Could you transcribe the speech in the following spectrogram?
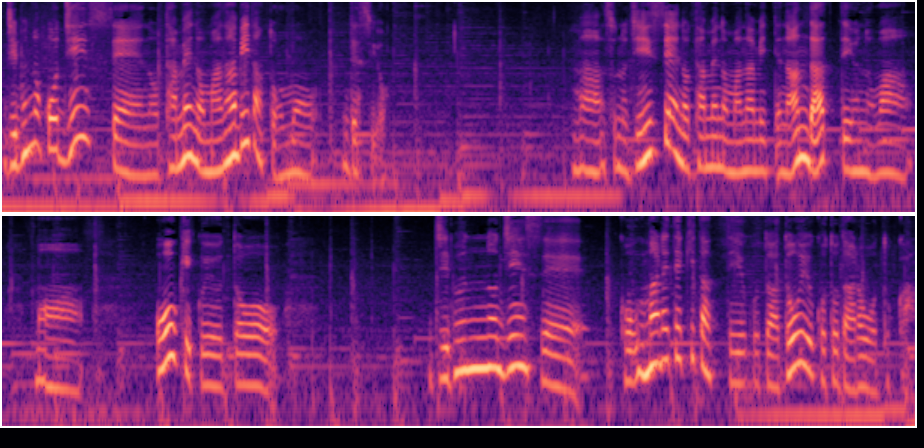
自分のこう人生のための学びだと思うんですよ。まあその人生のための学びって何だっていうのはまあ大きく言うと自分の人生こう生まれてきたっていうことはどういうことだろうとか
